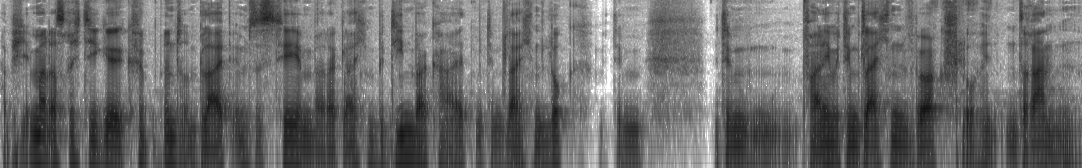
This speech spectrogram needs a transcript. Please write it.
habe ich immer das richtige Equipment und bleib im System bei der gleichen Bedienbarkeit, mit dem gleichen Look, mit dem mit dem, vor allem mit dem gleichen Workflow hinten dran,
